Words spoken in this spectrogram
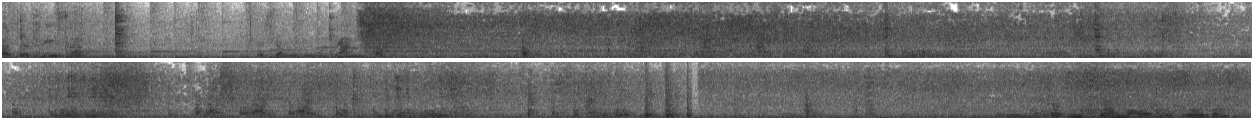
Dato il riso, versiamo il vino bianco. aggiungiamo il brodo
